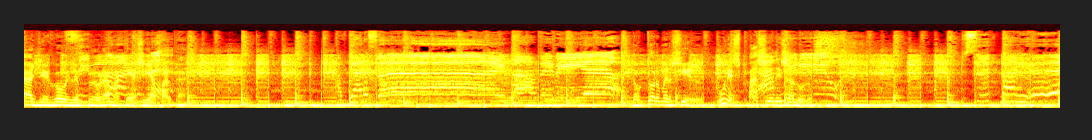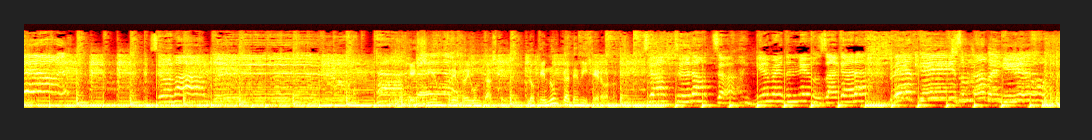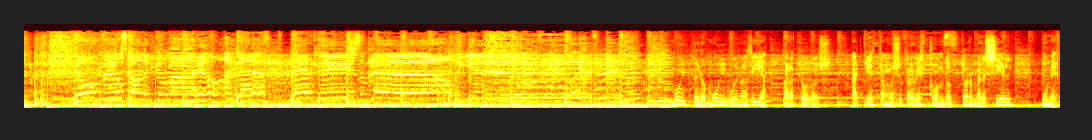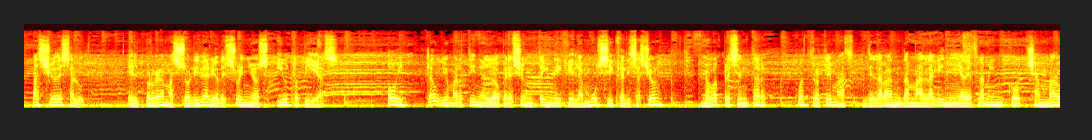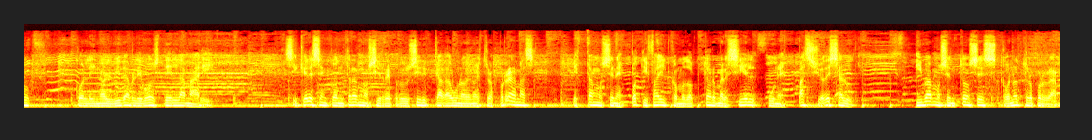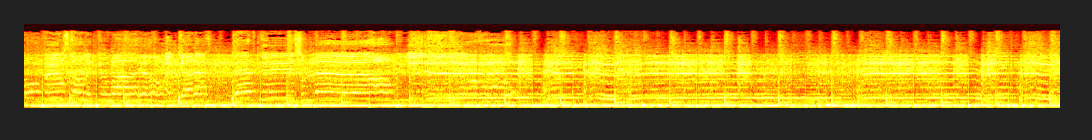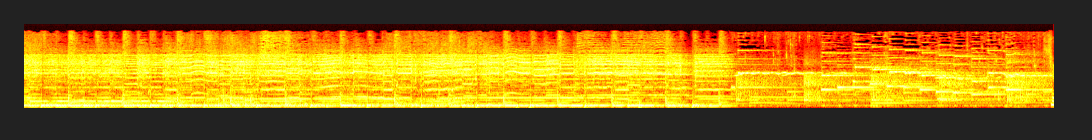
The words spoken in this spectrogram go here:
Ya llegó el programa que hacía falta. Doctor Merciel, un espacio de salud. Lo que siempre preguntaste, lo que nunca te dijeron. Muy pero muy buenos días para todos. Aquí estamos otra vez con Doctor Merciel, un espacio de salud, el programa solidario de sueños y utopías. Hoy, Claudio Martín en la operación técnica y la musicalización nos va a presentar cuatro temas de la banda malagueña de flamenco Chambao con la inolvidable voz de La Mari. Si querés encontrarnos y reproducir cada uno de nuestros programas, estamos en Spotify como Doctor Merciel, un espacio de salud. Y vamos entonces con otro programa.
